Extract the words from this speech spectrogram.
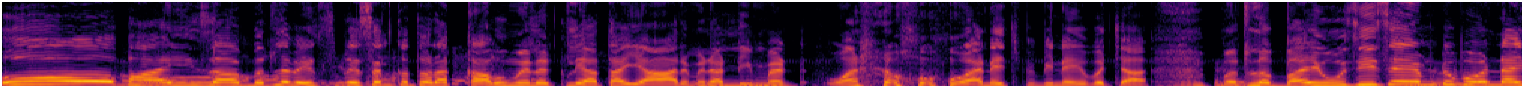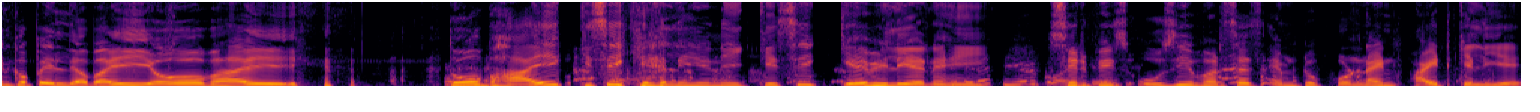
ओ भाई साहब मतलब एक्सप्रेशन को थोड़ा काबू में रख लिया था यार। मेरा टीममेट वन वन भी नहीं बचा। मतलब भाई उसी से एम टू फोर नाइन को पेल दिया भाई। ओ भाई। तो भाई किसी के लिए नहीं किसी के भी लिए नहीं। सिर्फ़ इस Uzi versus M two four nine fight के लिए।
